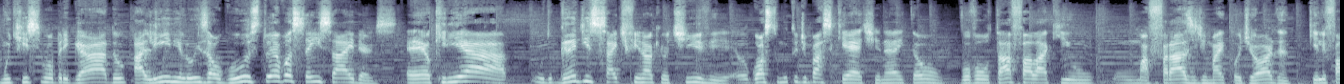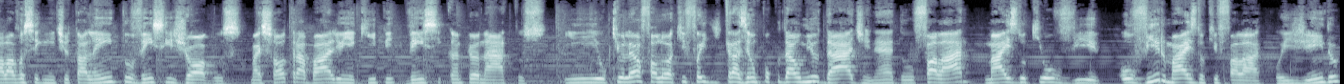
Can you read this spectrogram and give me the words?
muitíssimo obrigado. Aline, Luiz Augusto e a você, Insiders. É, eu queria o grande insight final que eu tive, eu gosto muito de basquete, né? Então, vou voltar a falar aqui um, uma frase de Michael Jordan, que ele falava o seguinte: o talento vence jogos, mas só o trabalho em equipe vence campeonatos. E o que o Léo falou aqui foi de trazer um pouco da humildade, né? Do falar mais do que ouvir. Ouvir mais do que falar, corrigindo.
